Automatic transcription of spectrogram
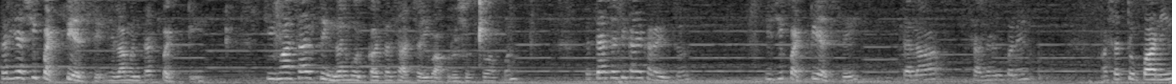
तर ही अशी पट्टी असते. ह्याला म्हणतात पट्टी. किंवा असा सिंगल मोदकाचा साचाही वापरू शकतो आपण. तर त्यासाठी काय करायचं? ही जी पट्टी असते त्याला साधारणपणे अशा तुपाने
